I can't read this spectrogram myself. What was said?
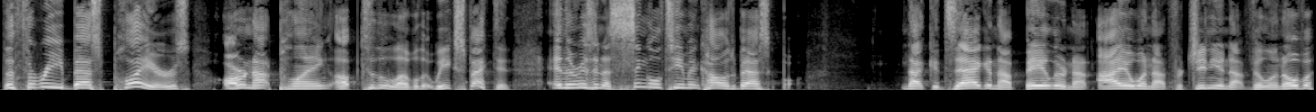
the three best players are not playing up to the level that we expected. And there isn't a single team in college basketball not Gonzaga, not Baylor, not Iowa, not Virginia, not Villanova.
